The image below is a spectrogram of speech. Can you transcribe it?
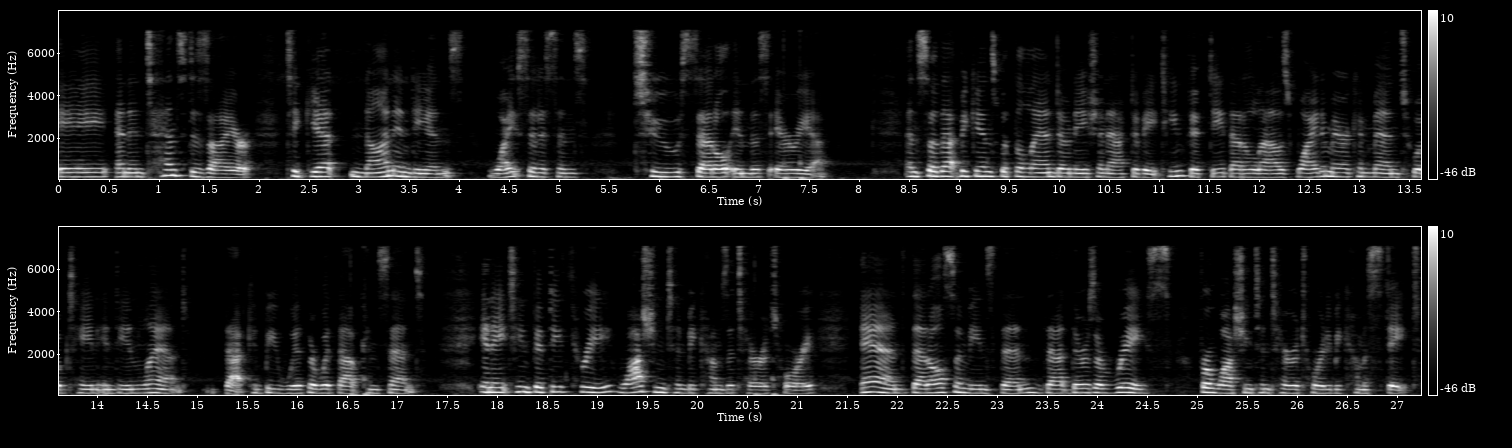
a, an intense desire to get non-Indians, white citizens, to settle in this area. And so that begins with the Land Donation Act of 1850 that allows white American men to obtain Indian land. That could be with or without consent. In 1853, Washington becomes a territory And that also means then that there's a race for Washington Territory to become a state.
